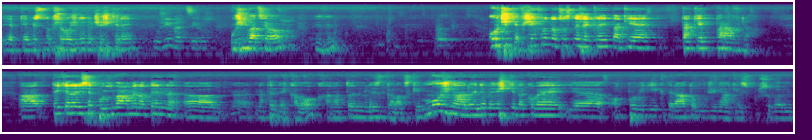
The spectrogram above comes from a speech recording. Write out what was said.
jak, jak byste to přeložili do češtiny? Užívat si ho. Užívat si ho? Mhm. Určitě, všechno to, co jste řekli, tak je, tak je pravda. A teď, když se podíváme na ten, na ten dekalog a na ten list galacky, možná dojdeme ještě takové je, odpovědi, která to může nějakým způsobem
